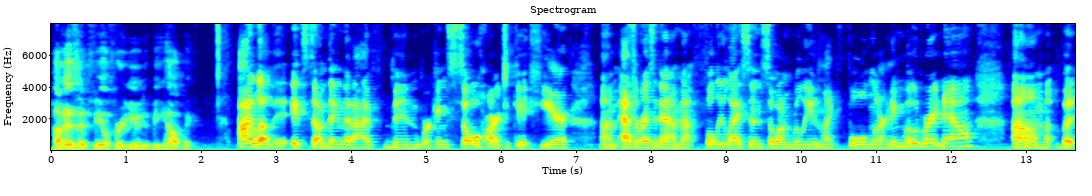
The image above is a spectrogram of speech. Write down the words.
How does it feel for you to be helping? I love it. It's something that I've been working so hard to get here. Um, as a resident, I'm not fully licensed, so I'm really in like full learning mode right now. Um, but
